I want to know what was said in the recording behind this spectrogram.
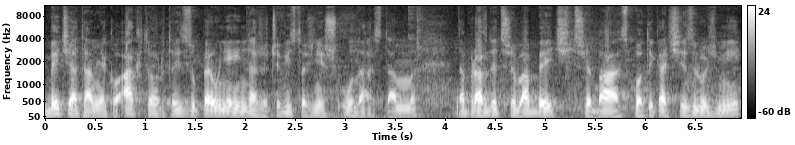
bycia tam jako aktor to jest zupełnie inna rzeczywistość niż u nas. Tam naprawdę trzeba być, trzeba spotykać się z ludźmi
